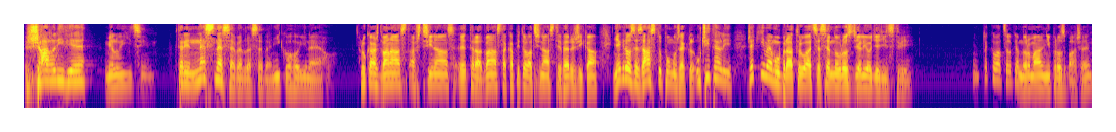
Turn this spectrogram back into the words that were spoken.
žárlivě milujícím, který nesnese vedle sebe nikoho jiného. Lukáš 12 až 13, eh, teda 12. kapitola 13. verš říká, někdo ze zástupu mu řekl, učiteli, řekni mu bratru, ať se se mnou rozdělí o dědictví. No, taková celkem normální prozba, že?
